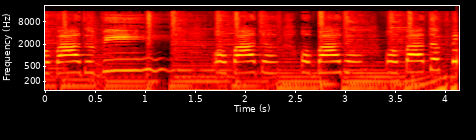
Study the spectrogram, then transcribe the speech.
我爸的笔，我爸的，我爸的，我爸的笔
